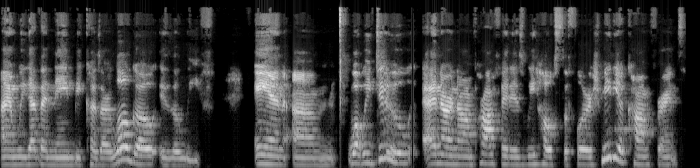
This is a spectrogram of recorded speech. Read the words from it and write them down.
And we got that name because our logo is a leaf. And um, what we do in our nonprofit is we host the Flourish Media Conference,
